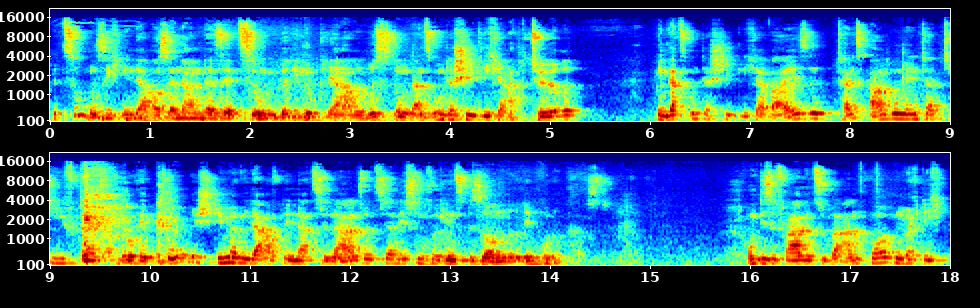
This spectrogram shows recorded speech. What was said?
bezogen sich in der Auseinandersetzung über die nukleare Rüstung ganz unterschiedliche Akteure in ganz unterschiedlicher Weise, teils argumentativ, teils auch nur rhetorisch, immer wieder auf den Nationalsozialismus und insbesondere den Holocaust. Um diese Frage zu beantworten, möchte ich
